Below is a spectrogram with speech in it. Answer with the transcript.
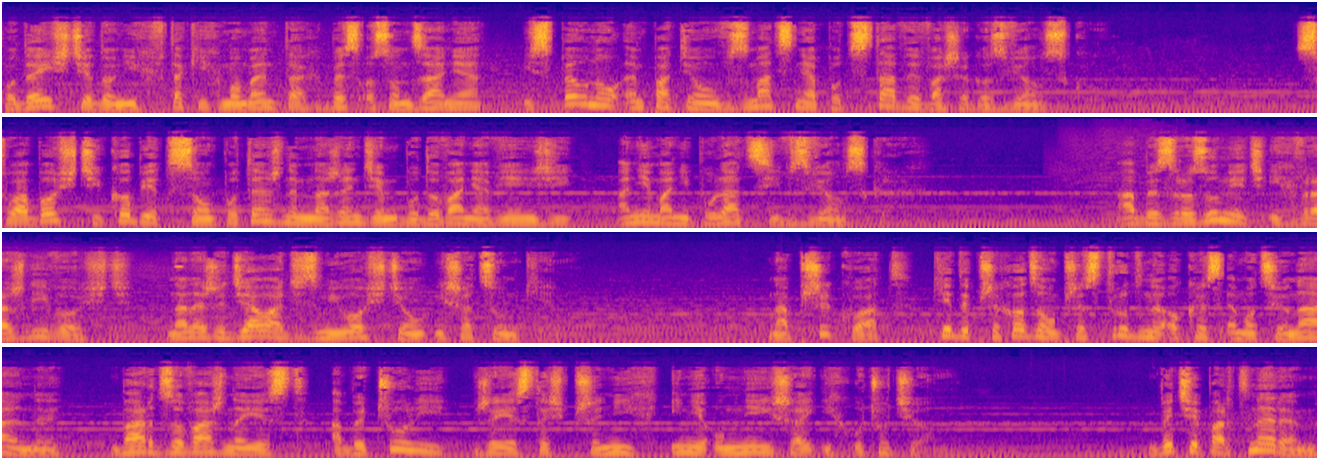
Podejście do nich w takich momentach bez osądzania i z pełną empatią wzmacnia podstawy waszego związku. Słabości kobiet są potężnym narzędziem budowania więzi, a nie manipulacji w związkach. Aby zrozumieć ich wrażliwość, należy działać z miłością i szacunkiem. Na przykład, kiedy przechodzą przez trudny okres emocjonalny, bardzo ważne jest, aby czuli, że jesteś przy nich i nie umniejszaj ich uczuciom. Bycie partnerem,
